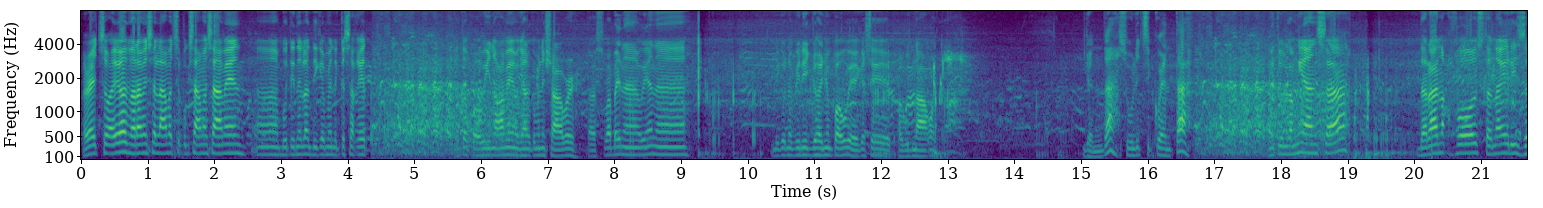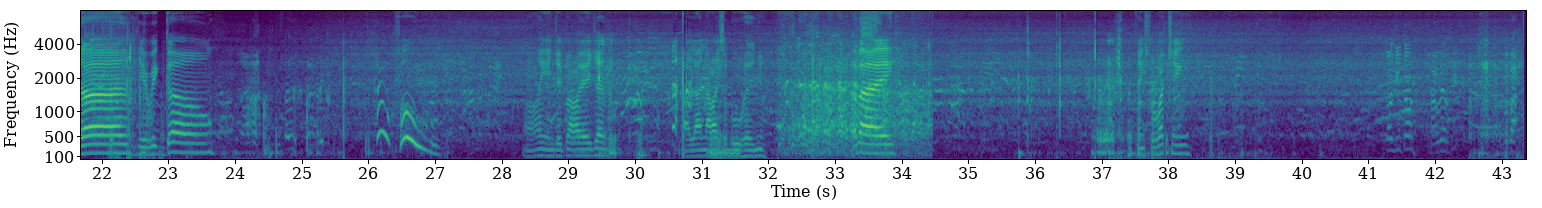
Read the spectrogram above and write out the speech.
Alright, so ayun, maraming salamat sa pagsama sa amin. Ah, buti na lang di kami nagkasakit. Ito, pauwi na kami, maghanap kami ng shower. Tapos bye-bye na, uwi na. Hindi ko na binidyohan yung pauwi kasi pagod na ako. Ganda, sulit si Kwenta. Dito lang yan sa Daranac Falls, Tanay Rizal. Here we go. Woo! Okay, enjoy pa kayo dyan. Wala na kayo sa buhay nyo. Bye-bye! Thanks for watching. Tol dito, shower. Baba.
